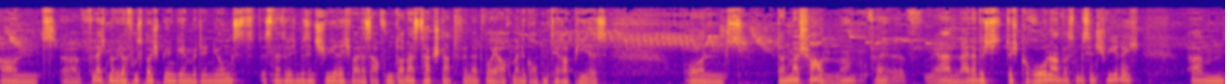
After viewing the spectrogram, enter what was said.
Und äh, vielleicht mal wieder Fußball spielen gehen mit den Jungs ist natürlich ein bisschen schwierig, weil das auf dem Donnerstag stattfindet, wo ja auch meine Gruppentherapie ist. Und dann mal schauen. Ne? Äh, ja, leider durch, durch Corona wird es ein bisschen schwierig. Ähm,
